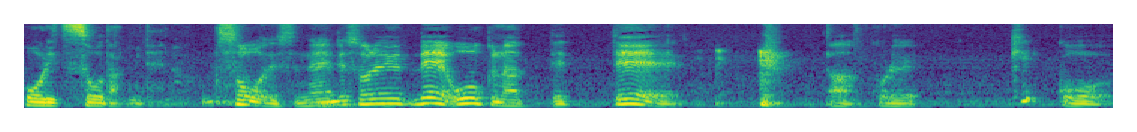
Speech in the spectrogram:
法律相談みたいな。そうですね。でそれで多くなってってあこれ結構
